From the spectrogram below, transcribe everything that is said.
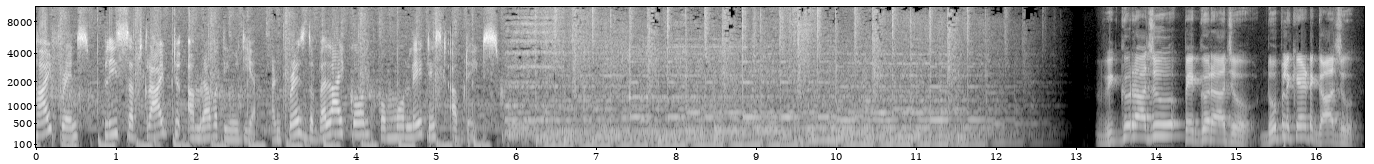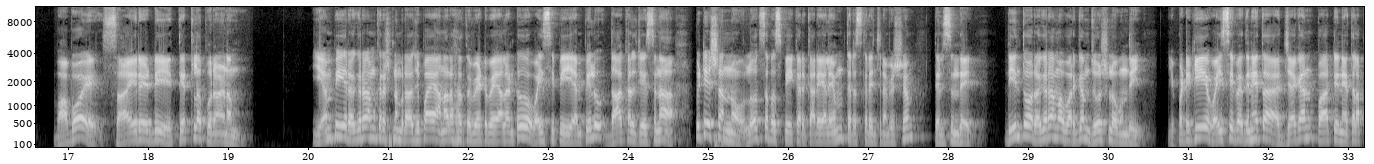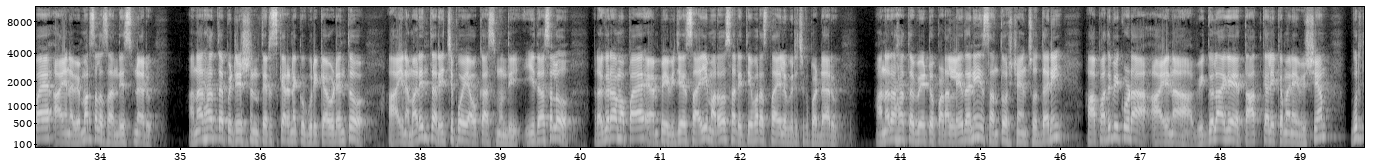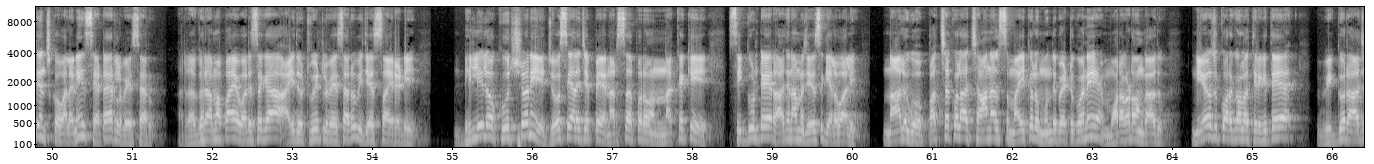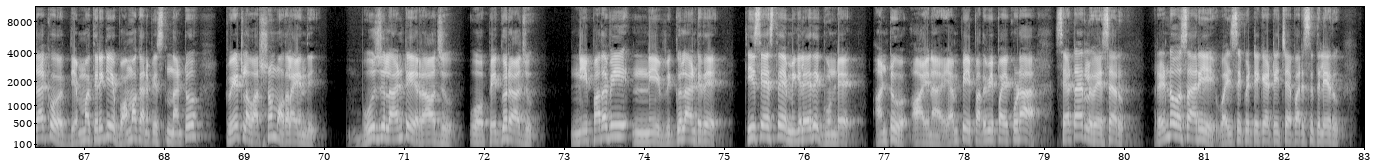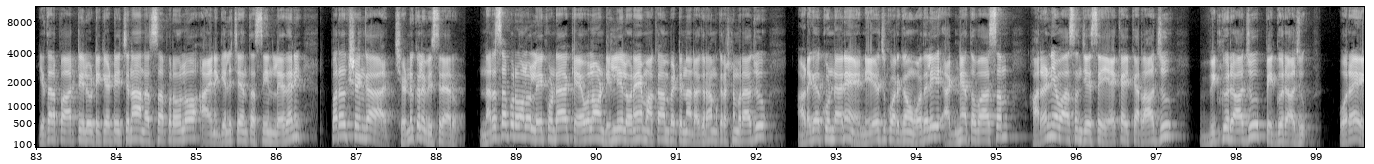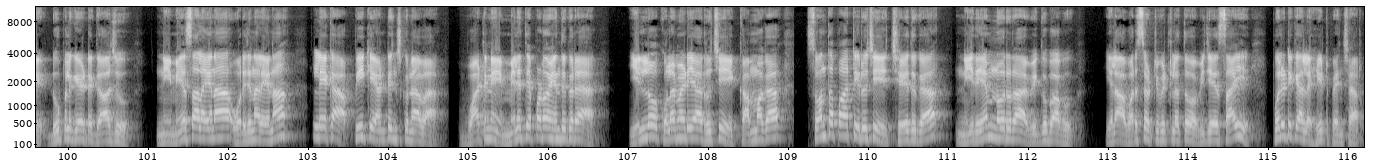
Hi friends please subscribe to Amaravati media and press the bell icon for more latest updates విగ్గురాజు పెగ్గురాజు duplicate గాజు బాబోయ్ సాయిరెడ్డి తిట్ల పురాణం. MP రఘురామకృష్ణంరాజుపై అనర్హత వేటు వేయాలంటూ YCP ఎంపీలు దాఖలు చేసిన పిటిషన్ను లోక్సభ స్పీకర్ కార్యాలయం తిరస్కరించిన విషయం తెలిసిందే. దీంతో రఘురామ వర్గం జోష్లో ఉంది. ఇప్పటికీ వైసీపీ అధినేత జగన్ పార్టీ నేతలపై ఆయన విమర్శలు సంధిస్తున్నారు. అనర్హత పిటిషన్ తిరస్కరణకు గురి కావడంతో ఆయన మరింత రెచ్చిపోయే అవకాశం ఉంది. ఈ దశలో రఘురామపై ఎంపీ విజయసాయి మరోసారి తీవ్ర స్థాయిలో విరుచుకుపడ్డారు. అనర్హత వేటు పడలేదని సంతోషించొద్దని ఆ పదవి కూడా ఆయన విగ్గులాగే తాత్కాలికమనే విషయం గుర్తుంచుకోవాలని సెటైర్లు వేశారు. రఘురామపై వరుసగా ఐదు ట్వీట్లు వేశారు విజయసాయిరెడ్డి. ఢిల్లీలో కూర్చొని జోస్యాలు చెప్పే నర్సాపురం నక్కకి సిగ్గుంటే రాజీనామా చేసి గెలవాలి. నాలుగు పచ్చకుల ఛానల్స్ మైకులు ముందు పెట్టుకొని మొరగడం కాదు. నియోజకవర్గంలో తిరిగితే విగ్గు రాజాకు దిమ్మ తిరిగి బొమ్మ కనిపిస్తుందంటూ ట్వీట్ల వర్షం మొదలైంది. బూజు లాంటి రాజు ఓ పెగ్గురాజు నీ పదవి నీ విగ్గు లాంటిదే తీసేస్తే మిగిలేది గుండె అంటూ ఆయన ఎంపీ పదవిపై కూడా సెటైర్లు వేశారు. రెండవసారి వైసీపీ టికెట్ ఇచ్చే పరిస్థితి లేదు. ఇతర పార్టీలు టికెట్ ఇచ్చినా నరసాపురంలో ఆయన గెలిచేంత సీన్ లేదని పరోక్షంగా చెణుకులు విసిరారు. నరసాపురంలో లేకుండా కేవలం ఢిల్లీలోనే మకాం పెట్టిన రఘురామకృష్ణరాజు అడగకుండానే నియోజకవర్గం వదిలి అజ్ఞాతవాసం అరణ్యవాసం చేసే ఏకైక రాజు విగ్గురాజు పెగ్గురాజు. ఒరే డూప్లికేట్ గాజు నీ మీసాలైనా ఒరిజినలేనా లేక పీకి అంటించుకున్నావా? వాటిని మెలితిప్పడం ఎందుకురా? ఎల్లో కులమీడియా రుచి కమ్మగా సొంత పార్టీ రుచి చేదుగా నీదేం నోరురా విగ్గుబాబు? ఇలా వరుస ట్వీట్లతో విజయసాయి పొలిటికల్ హీట్ పెంచారు.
